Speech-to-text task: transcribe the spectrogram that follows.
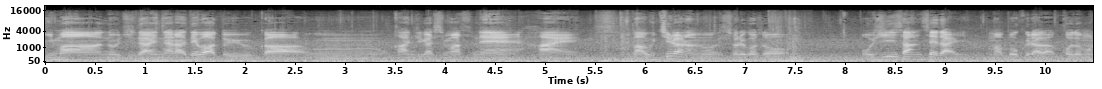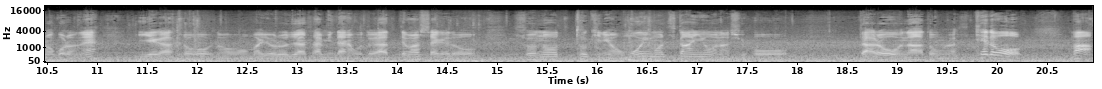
今の時代ならではというかうん感じがしますね。はい。まあうちらのそれこそおじいさん世代まあ僕らが子供の頃ね家がその、まあ、よろず屋さんみたいなことやってましたけどその時には思いもつかんような手法だろうなと思います。けどまあ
